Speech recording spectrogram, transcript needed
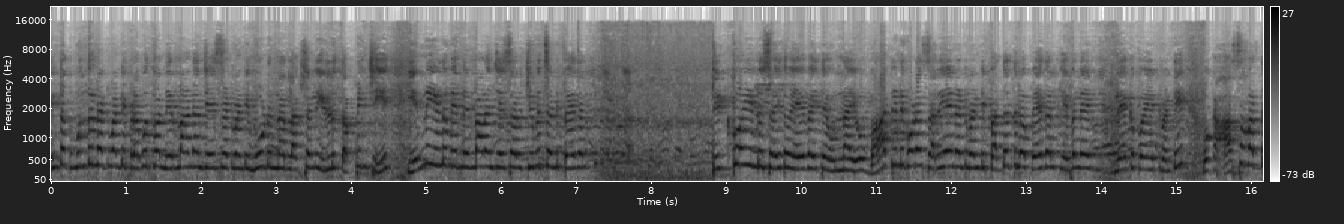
ఇంతకు ముందున్నటువంటి ప్రభుత్వం నిర్మాణం చేసినటువంటి మూడున్నర లక్షల ఇళ్ళు తప్పించి ఎన్ని ఇళ్ళు మీరు నిర్మాణం చేశారో చూపించండి పేదలకు. టిట్కో సైతం ఏవైతే ఉన్నాయో వాటిని కూడా సరి అయినటువంటి పద్ధతిలో పేదలకు ఇవ్వలే లేకపోయేటువంటి ఒక అసమర్థ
